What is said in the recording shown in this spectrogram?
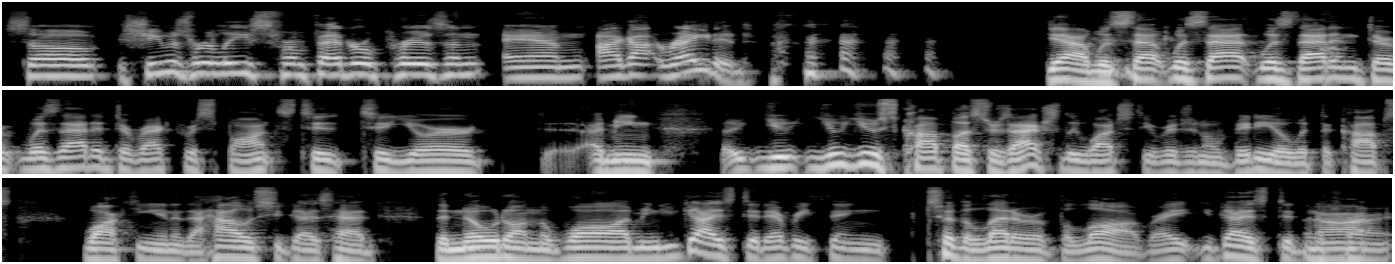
So she was released from federal prison, and I got raided. Yeah, was that was that was that in was that a direct response to to your I mean, uh, you you used KopBusters. I actually watched the original video with the cops walking into the house. You guys had the note on the wall. I mean, you guys did everything to the letter of the law, right? You guys did That's not right.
